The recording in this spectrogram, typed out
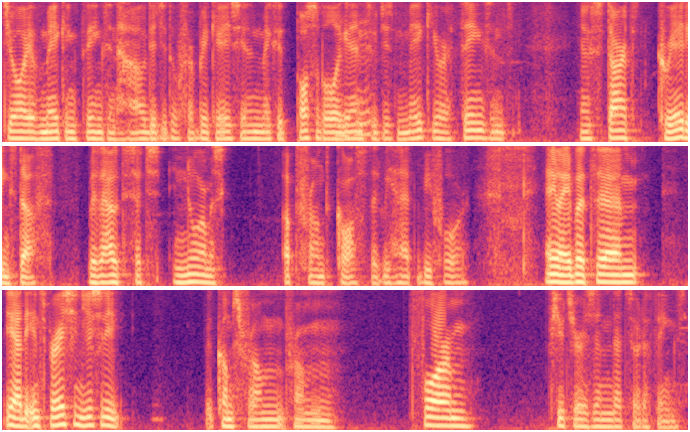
joy of making things and how digital fabrication makes it possible again mm -hmm. to just make your things and you know, start creating stuff without such enormous upfront costs that we had before. Anyway, but um, yeah, the inspiration usually comes from from form, futurism, that sort of things.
